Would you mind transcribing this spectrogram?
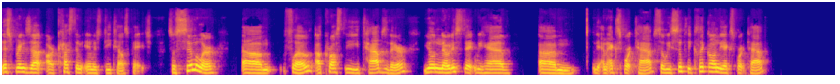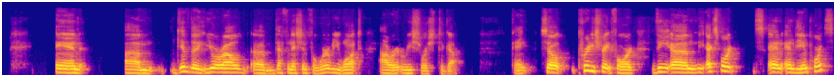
This brings up our custom image details page. So similar um, flow across the tabs there, you'll notice that we have um, an export tab. So we simply click on the export tab and um, give the URL um, definition for where we want our resource to go. Okay, so pretty straightforward. The um, the exports and and the imports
